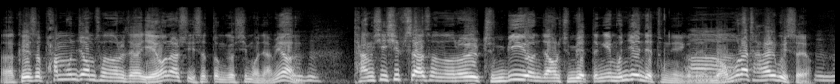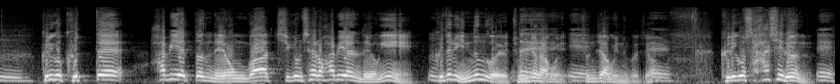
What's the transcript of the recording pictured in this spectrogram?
어, 그래서 판문점 선언을 제가 예언할 수 있었던 것이 뭐냐면 당시 14선언을 준비위원장으로 준비했던 게 문재인 대통령이거든요. 아. 너무나 잘 알고 있어요. 그리고 그때 합의했던 내용과 지금 새로 합의할 내용이 그대로 있는 거예요. 존재하고, 네, 예. 존재하고 있는 거죠. 예. 그리고 사실은 예.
